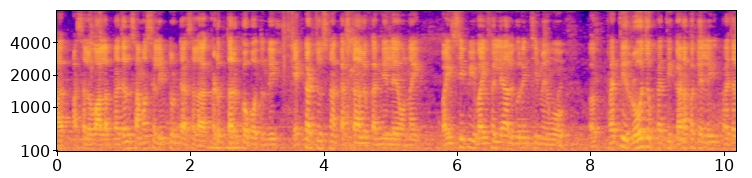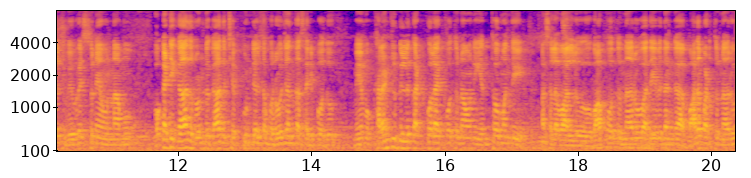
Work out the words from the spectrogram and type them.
అసలు వాళ్ళ ప్రజల సమస్యలు ఇంటుంటే అసలు కడుపు తరుక్కోబోతుంది. ఎక్కడ చూసినా కష్టాలు కన్నీళ్ళే ఉన్నాయి. వైసీపీ వైఫల్యాల గురించి మేము ప్రతిరోజు ప్రతి గడపకెళ్ళి ప్రజలకు వివరిస్తూనే ఉన్నాము. ఒకటి కాదు రెండు కాదు చెప్పుకుంటే వెళ్తే ఒక రోజంతా సరిపోదు. మేము కరెంటు బిల్లు కట్టుకోలేకపోతున్నామని ఎంతోమంది అసలు వాళ్ళు వాపోతున్నారు అదేవిధంగా బాధపడుతున్నారు.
